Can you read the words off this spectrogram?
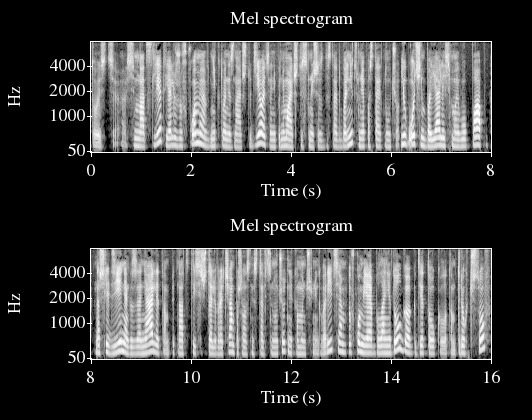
То есть 17 э, лет я лежу в коме, никто не знает, что делать, они понимают, что если меня сейчас доставят в больницу, меня поставят на учет. И очень боялись моего папы. Нашли денег, заняли, там 15 тысяч дали врачам, пожалуйста, не ставьте на учет, никому ничего не говорите. В коме я была недолго, где-то около там трех часов.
